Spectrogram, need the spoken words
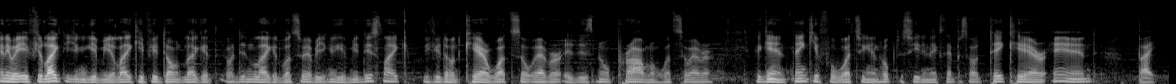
Anyway, if you liked it, you can give me a like. If you don't like it or didn't like it whatsoever, you can give me a dislike. If you don't care whatsoever, it is no problem whatsoever. Again, thank you for watching and hope to see you in the next episode. Take care and bye.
